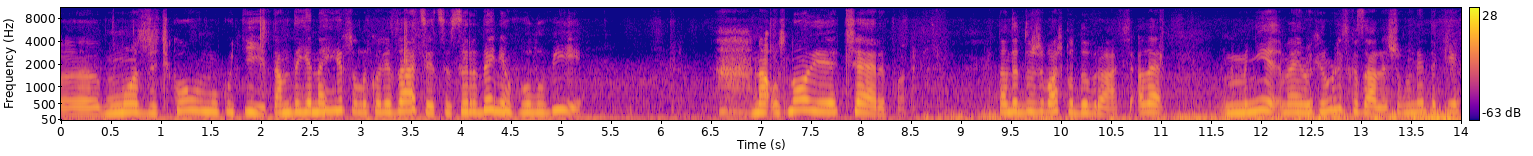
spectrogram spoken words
е, мозжечковому куті, там, де є найгірша локалізація, це всередині в голові, на основі черепа, там, де дуже важко добратися. Але мені нейрохірурги сказали, що вони таких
